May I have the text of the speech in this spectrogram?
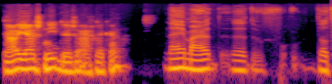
Nou, juist niet dus eigenlijk, hè? Nee, maar uh, dat,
